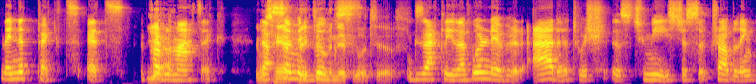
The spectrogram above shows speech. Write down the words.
they nitpicked. It's problematic. It was There's so many and books. manipulative. exactly that were never added which is to me is just so troubling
